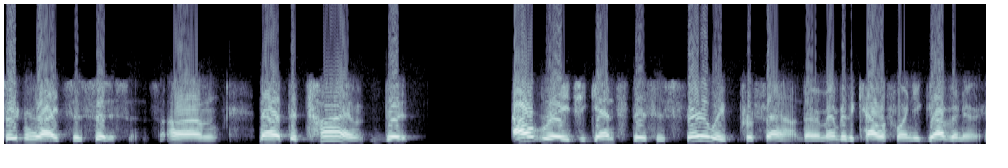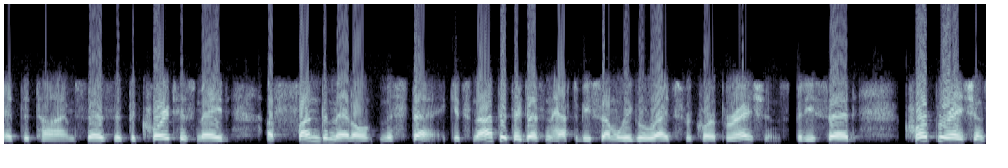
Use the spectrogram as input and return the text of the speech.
certain rights as citizens. Um, now, at the time, the outrage against this is fairly profound. I remember the California governor at the time says that the court has made a fundamental mistake. It's not that there doesn't have to be some legal rights for corporations, but he said corporations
